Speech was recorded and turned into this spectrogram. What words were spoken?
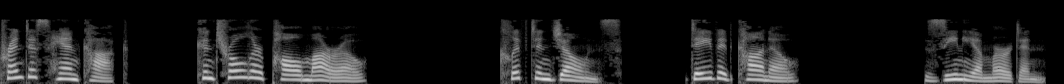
Prentice Hancock Controller Paul Morrow Clifton Jones David Kano Zienia Merton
